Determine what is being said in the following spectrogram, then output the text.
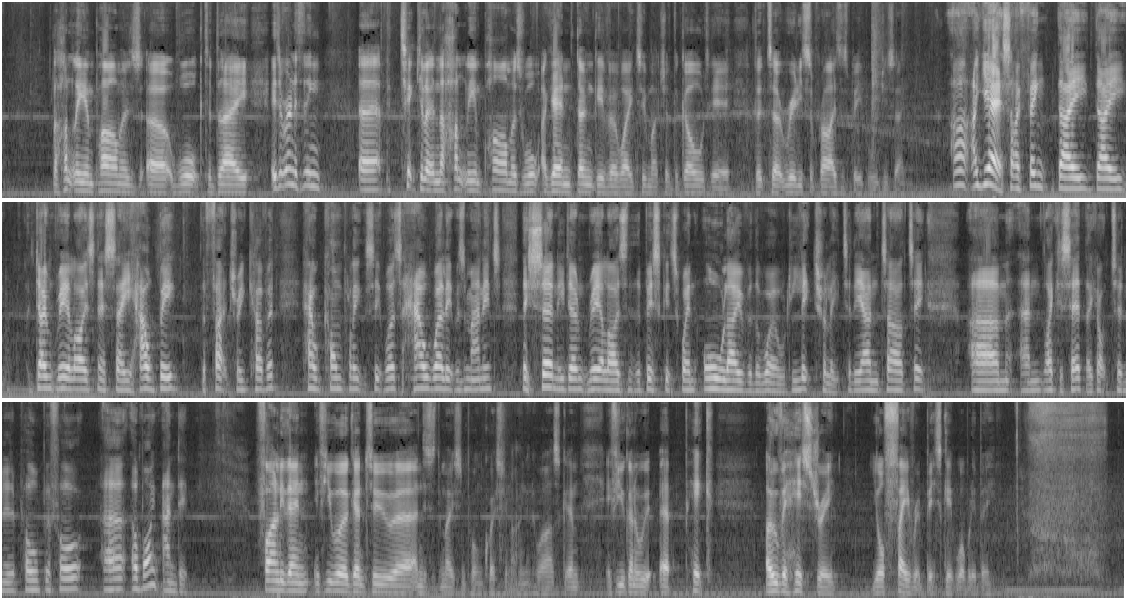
the Huntley and Palmer's uh, walk today. Is there anything uh, particular in the Huntley and Palmer's walk? Again, don't give away too much of the gold here. That uh, really surprises people. Would you say? Uh, uh, yes, I think they they don't realise necessarily how big the factory covered, how complex it was, how well it was managed. They certainly don't realise that the biscuits went all over the world, literally to the Antarctic. Um, and like I said, they got to Nepal before uh, a white man did. Finally, then, if you were going to, uh, and this is the most important question I'm going to ask, um, if you're going to uh, pick over history your favourite biscuit, what would it be?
